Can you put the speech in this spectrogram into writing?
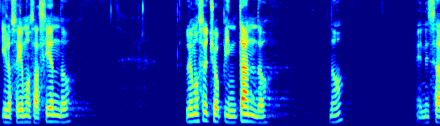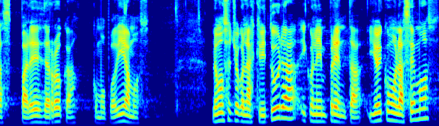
y lo seguimos haciendo. Lo hemos hecho pintando. En esas paredes de roca, como podíamos. Lo hemos hecho con la escritura y con la imprenta. ¿Y hoy cómo lo hacemos?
